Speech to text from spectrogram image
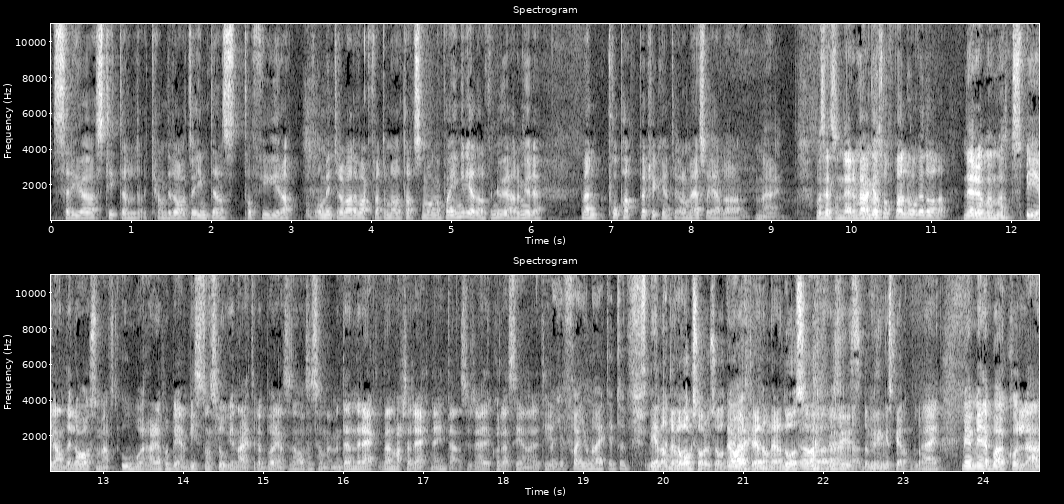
seriös titelkandidat. Och inte ens topp fyra. Om inte det hade varit för att de har tagit så många poäng redan, för nu är de ju det. Men på papper tycker jag inte de är så jävla... Nej. Och sen så när de, Höga mött, toppar, låga dalar. när de har mött spelande lag som har haft oerhörda problem. Visst, de slog United i början av säsongen, men den, räk, den matchen räknar jag inte ens. Utan jag kollar senare tid. Men Fan United. typ Spelande lag sa du, så du Ja, rätt redan där ändå. Så ja, eh, precis. de är ju ingen spelande lag. Nej, men jag menar bara kolla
